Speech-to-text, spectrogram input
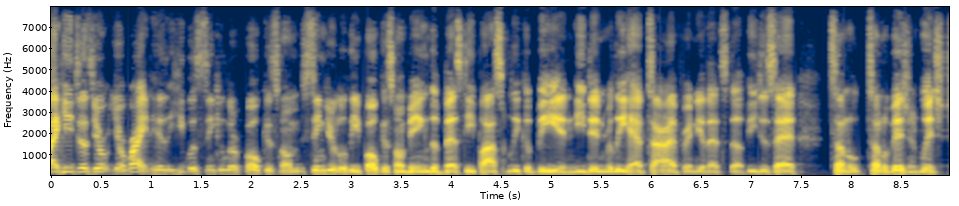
Like he just you're you're right. He he was singular focused on singularly focused on being the best he possibly could be, and he didn't really have time for any of that stuff. He just had tunnel tunnel vision, which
